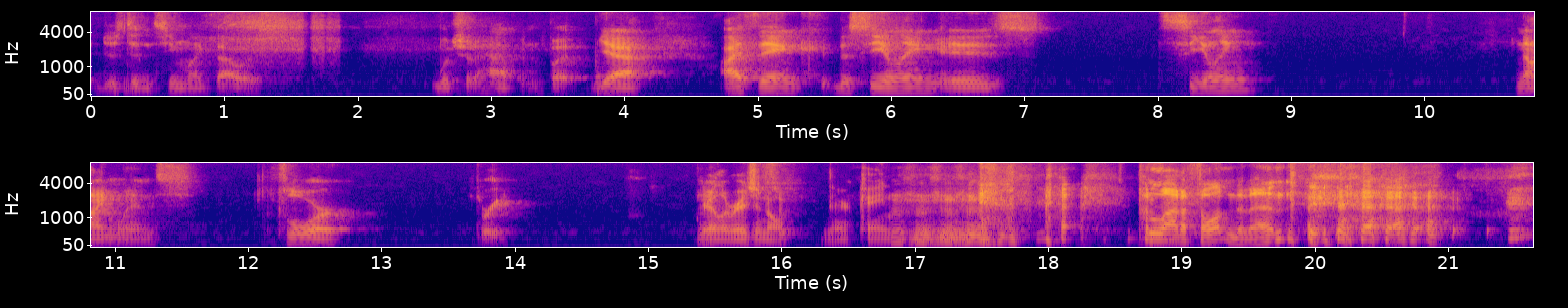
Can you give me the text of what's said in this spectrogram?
it just didn't seem like that was what should have happened. But yeah, I think the ceiling is ceiling nine wins, floor three. Real original so, there, Kane. Put a lot of thought into that.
